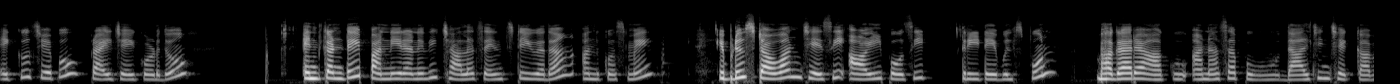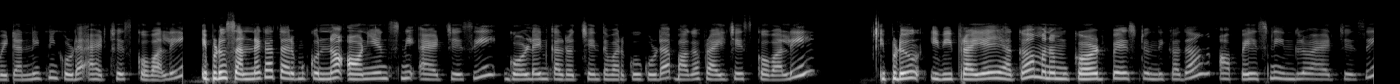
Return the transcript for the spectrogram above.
ఎక్కువసేపు ఫ్రై చేయకూడదు. ఎందుకంటే పన్నీర్ అనేది చాలా సెన్సిటివ్ కదా అందుకోసమే. ఇప్పుడు స్టవ్ ఆన్ చేసి ఆయిల్ పోసి త్రీ టేబుల్ స్పూన్ బగారా ఆకు అనాస పువ్వు దాల్చిన చెక్క వీటన్నిటిని కూడా యాడ్ చేసుకోవాలి. ఇప్పుడు సన్నగా తరుముకున్న ఆనియన్స్ని యాడ్ చేసి గోల్డెన్ కలర్ వచ్చేంత వరకు కూడా బాగా ఫ్రై చేసుకోవాలి. ఇప్పుడు ఇవి ఫ్రై అయ్యాక మనం కర్డ్ పేస్ట్ ఉంది కదా ఆ పేస్ట్ని ఇందులో యాడ్ చేసి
